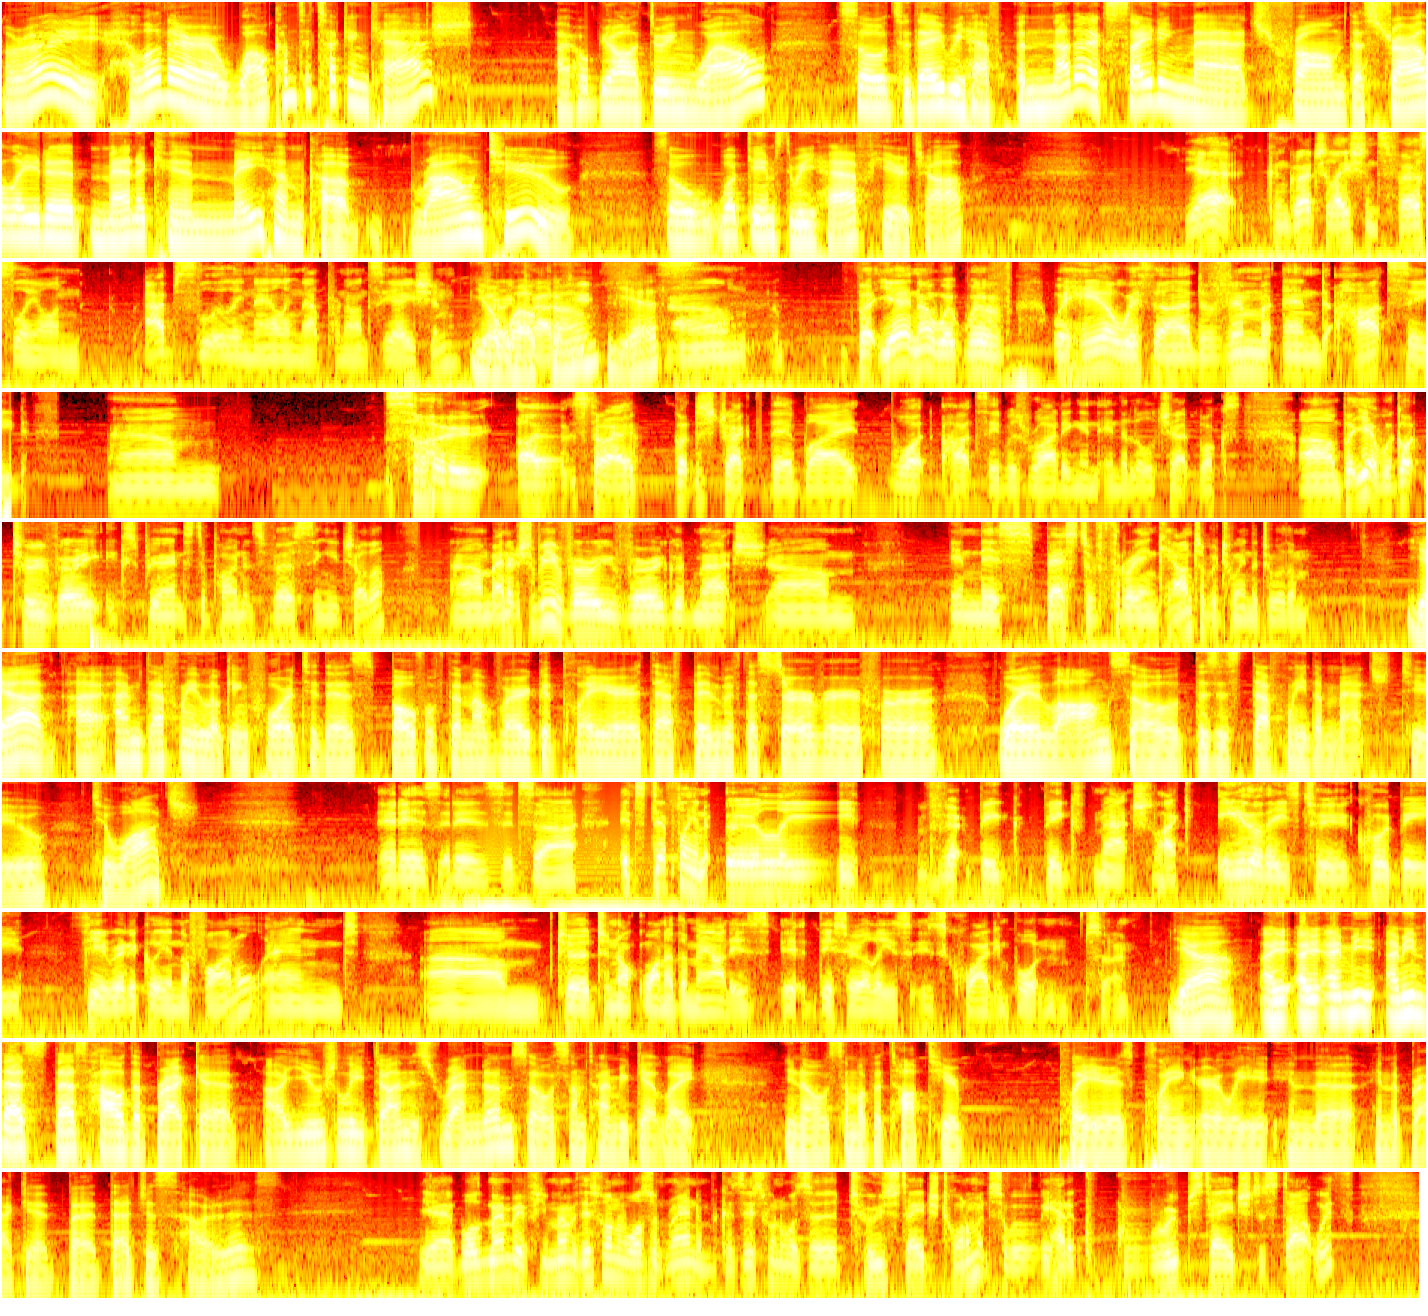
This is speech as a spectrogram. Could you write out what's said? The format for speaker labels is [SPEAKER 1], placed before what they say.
[SPEAKER 1] All right, hello there. Welcome to Tuck and Cache. I hope you're doing well. So today we have another exciting match from the Strata Mannequin Mayhem Cup round two. So what games do we have here, Chop?
[SPEAKER 2] Yeah, congratulations firstly on absolutely nailing that pronunciation.
[SPEAKER 1] You're
[SPEAKER 2] Very proud of
[SPEAKER 1] welcome.
[SPEAKER 2] you.
[SPEAKER 1] Yes.
[SPEAKER 2] Um, but yeah, no, we're we've, we're here with uh, Devim and Heartseed. Um, so I sorry, I got distracted there by what Heartseed was writing in, in the little chat box. Um, but yeah, we've got two very experienced opponents versing each other, um, and it should be a very very good match um, in this best of three encounter between the two of them.
[SPEAKER 1] Yeah, I, I'm definitely looking forward to this. Both of them are very good players that have been with the server for very long, so this is definitely the match to to watch.
[SPEAKER 2] It is. It is. It's uh, it's definitely an early, big, big match. Like either of these two could be theoretically in the final, and um, to to knock one of them out is it, this early is, is quite important. So
[SPEAKER 1] Yeah, I, I, I mean I mean that's that's how the bracket are usually done is random. So sometimes you get like, you know, some of the top tier players playing early in the in the bracket, but that's just how it is.
[SPEAKER 2] Yeah. Well, remember if you remember, this one wasn't random because this one was a two stage tournament. So we had a group stage to start with,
